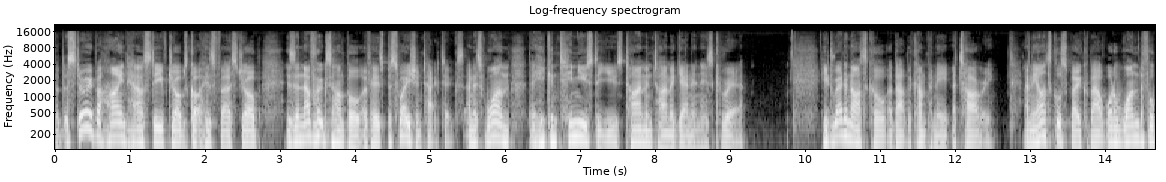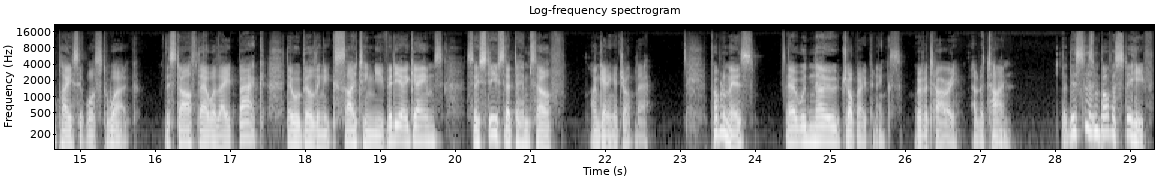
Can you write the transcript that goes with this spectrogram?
But the story behind how Steve Jobs got his first job is another example of his persuasion tactics, and it's one that he continues to use time and time again in his career. He'd read an article about the company Atari, and the article spoke about what a wonderful place it was to work. The staff there were laid back, they were building exciting new video games, so Steve said to himself, I'm getting a job there. Problem is, there were no job openings with Atari at the time. But this doesn't bother Steve.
